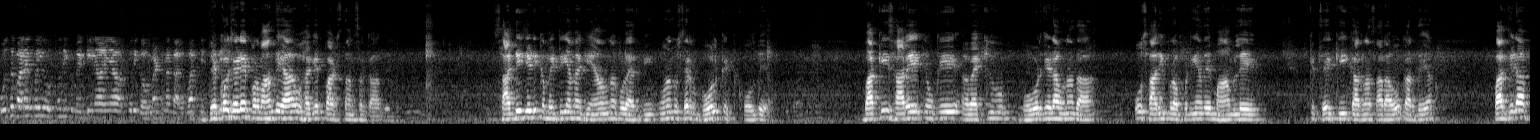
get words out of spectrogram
ਉਸ ਦੇ ਬਾਰੇ ਕੋਈ ਉੱਥੋਂ ਦੀ ਕਮੇਟੀ ਨਾਲ ਜਾਂ ਉੱਥੋਂ ਦੀ ਗਵਰਨਮੈਂਟ ਨਾਲ ਗੱਲਬਾਤ ਕੀਤੀ ਦੇਖੋ ਜਿਹੜੇ ਪ੍ਰਬੰਧ ਆ ਉਹ ਹੈਗੇ ਪਾਕਿਸਤਾਨ ਸਰਕਾਰ ਦੇ। ਸਾਡੀ ਜਿਹੜੀ ਕਮੇਟੀ ਆ ਮੈਂ ਗਿਆ ਉਹਨਾਂ ਕੋਲ ਐਤਕੀ ਉਹਨਾਂ ਨੂੰ ਸਿਰਫ ਗੋਲ ਕਿੱਕ ਖੋਲਦੇ ਆ। ਬਾਕੀ ਸਾਰੇ ਕਿਉਂਕਿ ਵੈਕਿਊ ਬੋਰਡ ਜਿਹੜਾ ਉਹਨਾਂ ਦਾ ਉਹ ਸਾਰੀ ਪ੍ਰਾਪਰਟੀਆਂ ਦੇ ਮਾਮਲੇ ਕਿੱਥੇ ਕੀ ਕਰਨਾ ਸਾਰਾ ਉਹ ਕਰਦੇ ਆ। ਪਰ ਜਿਹੜਾ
